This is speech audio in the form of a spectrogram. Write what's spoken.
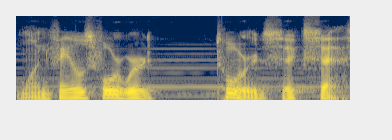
One fails forward towards success.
